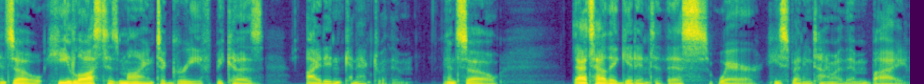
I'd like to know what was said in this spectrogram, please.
And so he lost his mind to grief because I didn't connect with him. And so that's how they get into this where he's spending time with him by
